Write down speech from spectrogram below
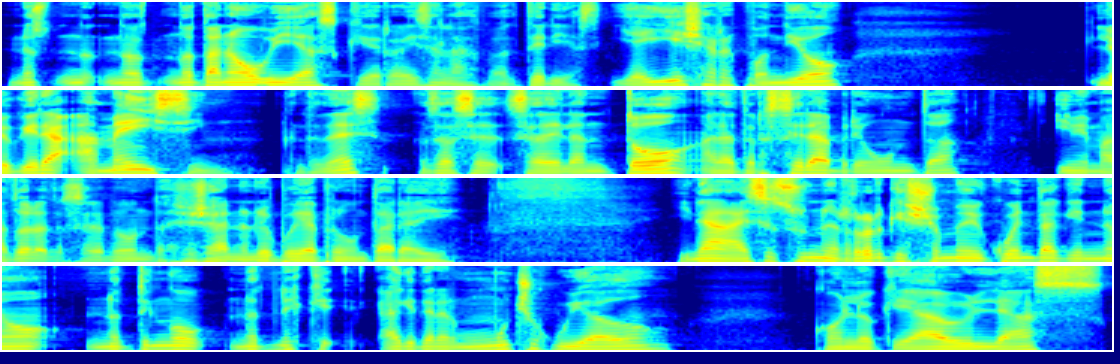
no, no- no- tan obvias que realizan las bacterias. Y ahí ella respondió lo que era amazing, ¿entendés? O sea, se, adelantó a la tercera pregunta y me mató la tercera pregunta. Yo ya no le podía preguntar ahí. Y nada, eso es un error que yo me doy cuenta que no, no tengo, no tenés que, hay que tener mucho cuidado con lo que hablas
